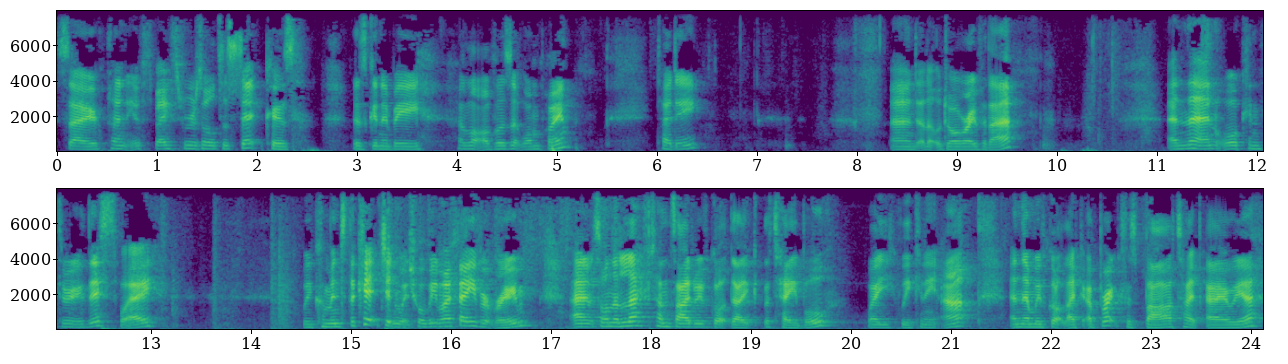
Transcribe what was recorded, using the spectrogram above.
So plenty of space for us all to sit because there's going to be a lot of us at one point. Teddy. And a little door over there. And then walking through this way we come into the kitchen, which will be my favourite room. Um, so on the left-hand side, we've got like the table where we can eat at. And then we've got like a breakfast bar type area.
